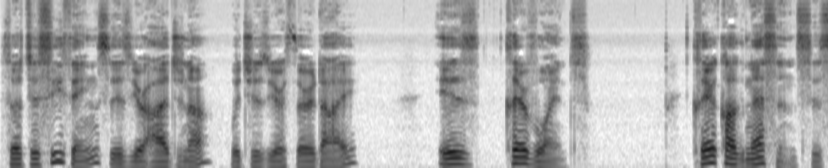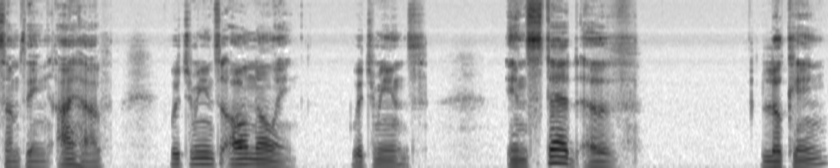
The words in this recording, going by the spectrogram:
So to see things is your ajna, which is your third eye, is clairvoyance. Claircognizance is something I have, which means all knowing, which means instead of looking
